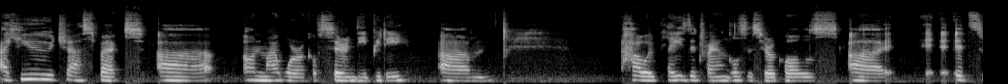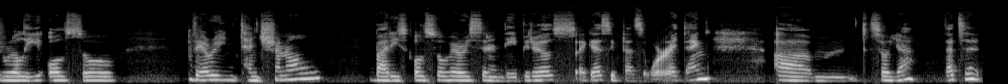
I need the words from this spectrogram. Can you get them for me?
a huge aspect uh, on my work of serendipity. Um, how I place the triangles, the circles, uh, it's really also very intentional but it's also very serendipitous, I guess, if that's the word, I think. Um, so, yeah, that's it.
